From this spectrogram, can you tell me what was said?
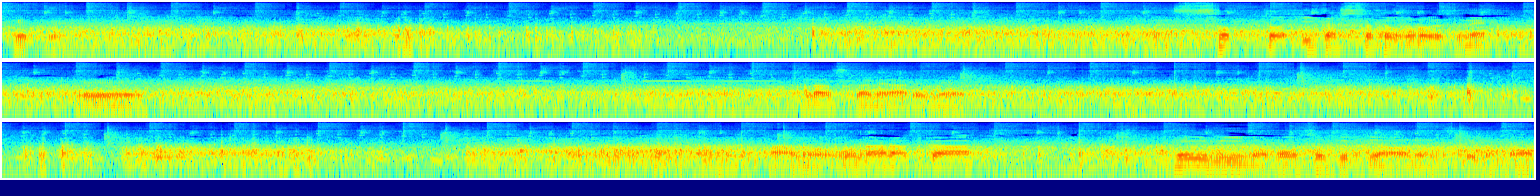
つけてょっといたしたところですね、えー、なんすかね、あれね。あの、おならか、ヘイミーの法則っていうのがあるんですけども、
